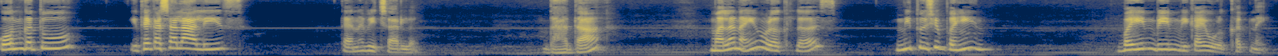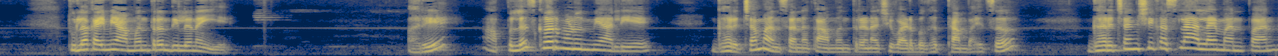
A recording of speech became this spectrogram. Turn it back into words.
कोण ग तू? इथे कशाला आलीस? त्यानं विचारलं. दादा मला नाही ओळखलंस? मी तुझी बहीण. बहीण बिन मी काही ओळखत नाही. तुला काही मी आमंत्रण दिलं नाही आहे अरे आपलंच घर म्हणून मी आली आहे घरच्या माणसानं का आमंत्रणाची वाट बघत थांबायचं? घरच्यांशी कसला आलाय मानपान?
